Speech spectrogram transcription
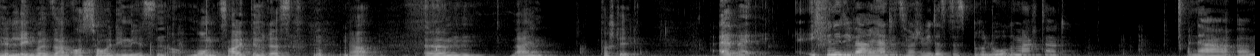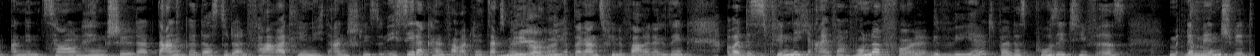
hinlegen, weil sie sagen, oh sorry, die nächsten, morgen zahle ich den Rest. Ja? Ähm, nein, verstehe ich. Aber ich finde die Variante, zum Beispiel, wie das das Brillo gemacht hat, da ähm, an dem Zaun hängen Schilder, danke, dass du dein Fahrrad hier nicht anschließt. Und ich sehe da kein Fahrrad, vielleicht sagst du mir, Mega gut. ich habe da ganz viele Fahrräder gesehen. Aber das finde ich einfach wundervoll gewählt, weil das positiv ist. Der Mensch wird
